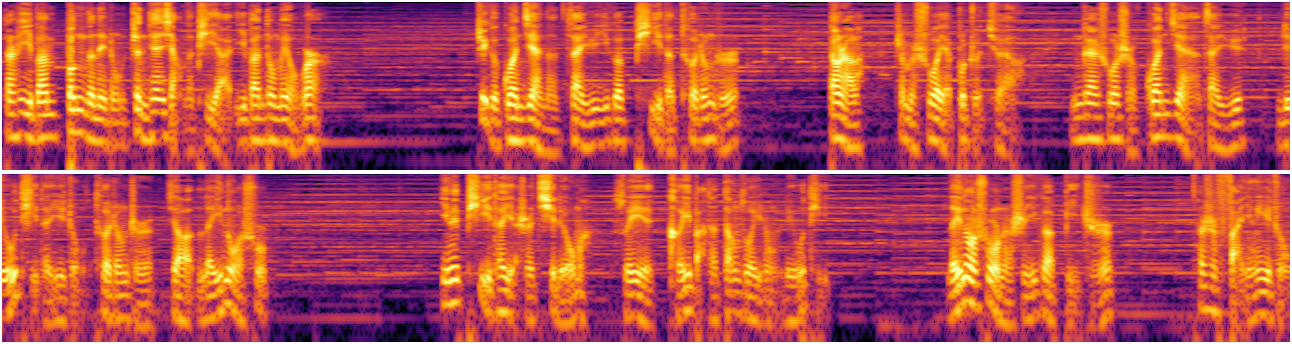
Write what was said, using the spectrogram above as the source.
但是一般崩的那种震天响的屁啊，一般都没有味儿。这个关键呢，在于一个屁的特征值。当然了，这么说也不准确啊。应该说是关键在于流体的一种特征值，叫雷诺数。因为 P 它也是气流嘛，所以可以把它当做一种流体。雷诺数呢是一个比值，它是反映一种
